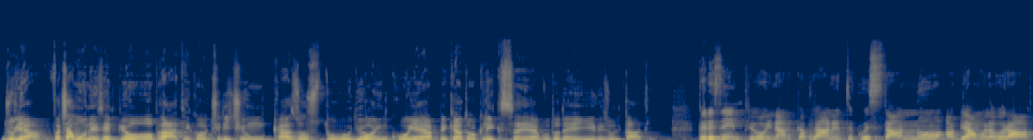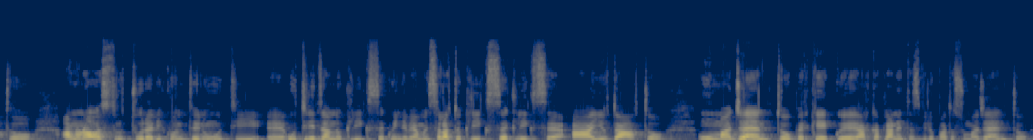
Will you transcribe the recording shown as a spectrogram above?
Giulia, facciamo un esempio pratico. Ci dici un caso studio in cui hai applicato Clicks e hai avuto dei risultati? Per esempio in Arca Planet quest'anno abbiamo lavorato a una nuova struttura di contenuti eh, utilizzando Clicks, quindi abbiamo installato Clicks, Clicks ha aiutato un Magento perché eh, Arca Planet ha sviluppato su Magento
